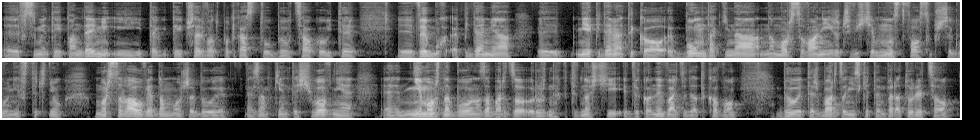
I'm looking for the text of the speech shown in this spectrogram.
e, w sumie tej pandemii i tej, tej przerwy od podcastu był całkowity e, wybuch, epidemia, e, nie epidemia, tylko boom taki na, na morsowanie i rzeczywiście mnóstwo osób, szczególnie w styczniu, morsowało. Wiadomo, że były zamknięte siłownie, nie można było za bardzo różnych aktywności wykonywać. Dodatkowo były też bardzo niskie temperatury, co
